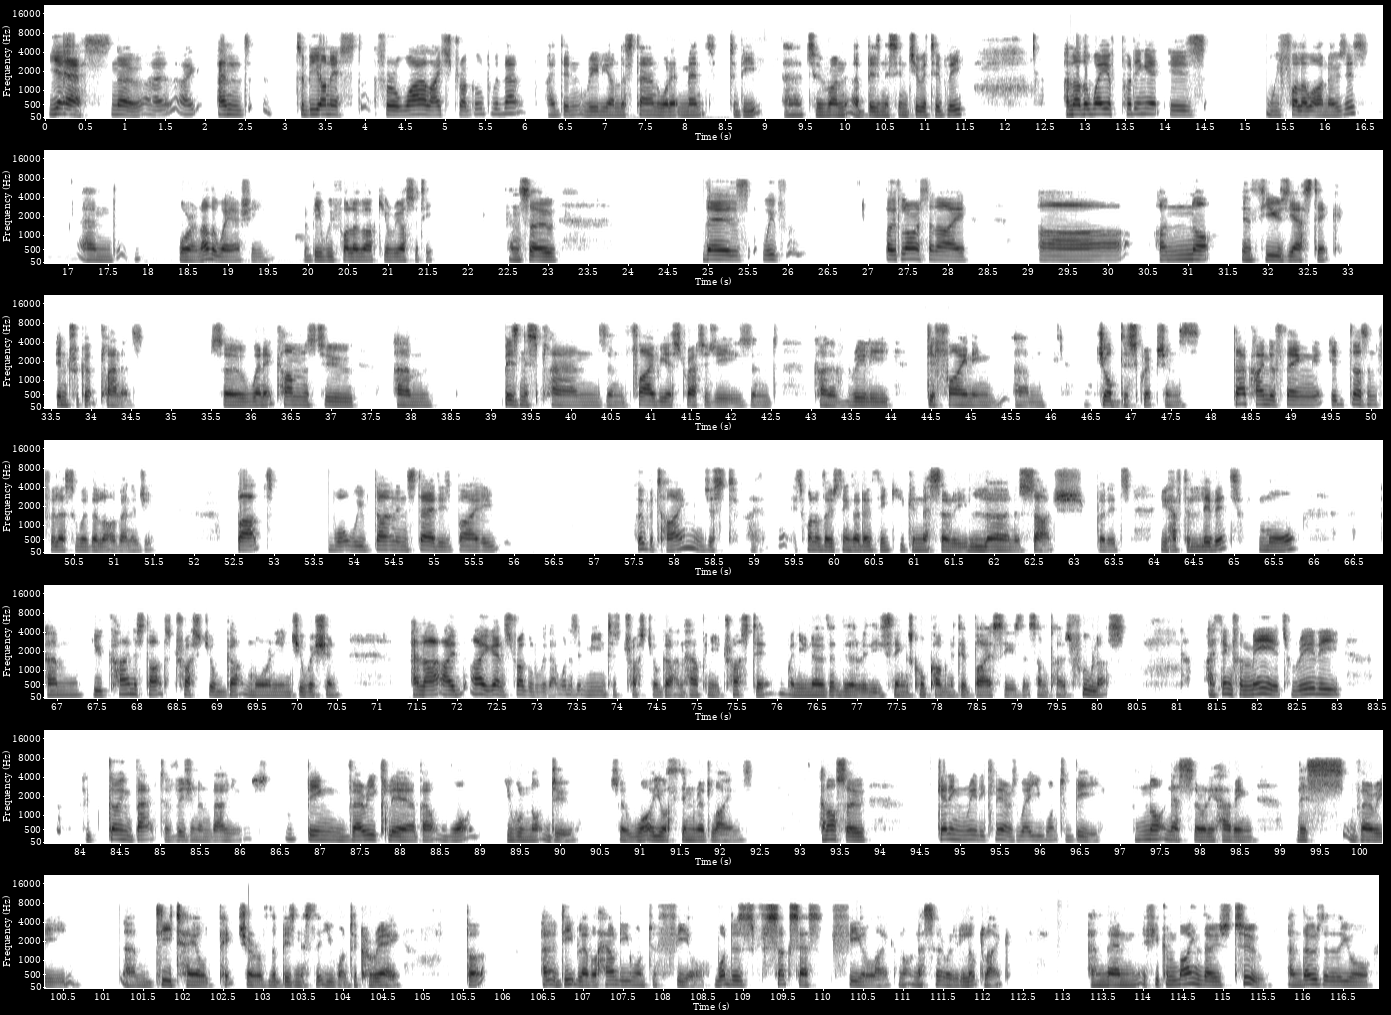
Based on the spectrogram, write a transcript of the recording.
Yes, no, I, I and to be honest, for a while I struggled with that I didn't really understand what it meant to be uh, to run a business intuitively. Another way of putting it is we follow our noses, and or another way actually would be we follow our curiosity. And so there's we've both Lawrence and I are are not enthusiastic, intricate planners. So when it comes to um, business plans and five-year strategies and kind of really defining um, job descriptions, that kind of thing, it doesn't fill us with a lot of energy. But what we've done instead is by over time, just it's one of those things I don't think you can necessarily learn as such, but it's you have to live it more, um, you kind of start to trust your gut more and your intuition. And I, I, I, again struggled with that. What does it mean to trust your gut, and how can you trust it when you know that there are these things called cognitive biases that sometimes fool us? I think for me, it's really going back to vision and values, being very clear about what you will not do. So, what are your thin red lines? And also, getting really clear as where you want to be, not necessarily having this very um, detailed picture of the business that you want to create, but at a deep level, how do you want to feel? What does success feel like, not necessarily look like? And then if you combine those two, and those are your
